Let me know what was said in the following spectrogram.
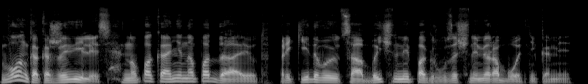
Вон как оживились, но пока не нападают, прикидываются обычными погрузочными работниками.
